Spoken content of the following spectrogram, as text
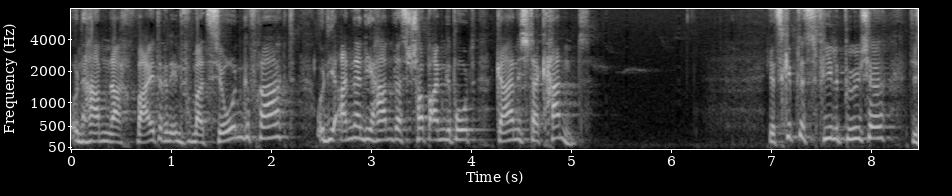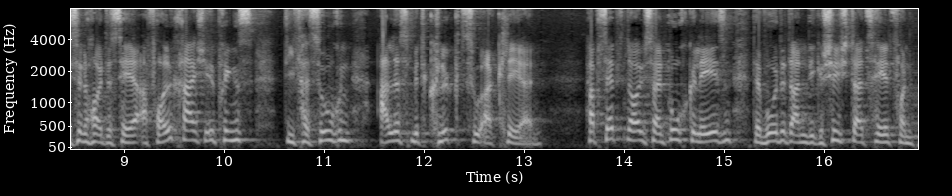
und haben nach weiteren Informationen gefragt. Und die anderen, die haben das Jobangebot gar nicht erkannt. Jetzt gibt es viele Bücher, die sind heute sehr erfolgreich übrigens, die versuchen, alles mit Glück zu erklären. Ich habe selbst neulich so ein Buch gelesen, da wurde dann die Geschichte erzählt von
